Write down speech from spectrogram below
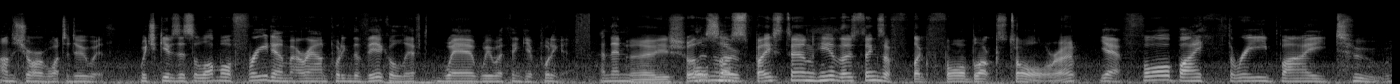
unsure of what to do with. Which gives us a lot more freedom around putting the vehicle lift where we were thinking of putting it. And then, Are you sure there's Also- enough space down here? Those things are f- like four blocks tall, right? yeah, four by three by two,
